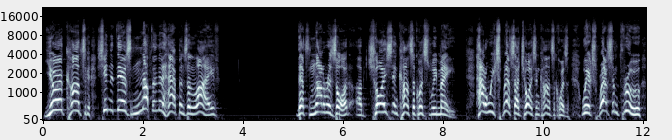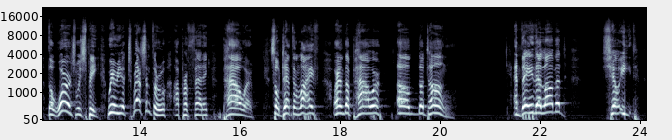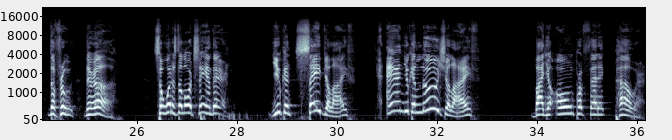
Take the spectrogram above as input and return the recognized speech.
Your consequence, there's nothing that happens in life that's not a result of choice and consequences we made. How do we express our choice and consequences? We express them through the words we speak. We express them through our prophetic power. So death and life are in the power of the tongue and they that love it shall eat the fruit thereof. So, what is the Lord saying there? You can save your life and you can lose your life by your own prophetic power.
